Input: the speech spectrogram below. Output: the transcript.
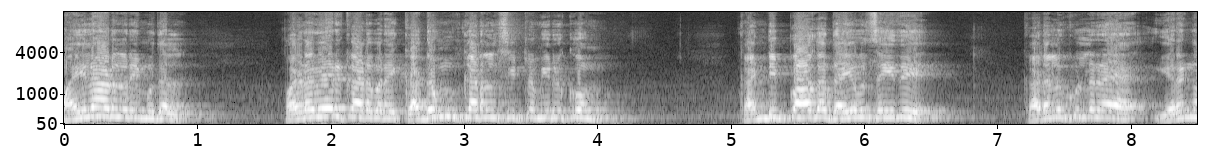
மயிலாடுதுறை முதல் பழவேற்காடு வரை கடும் கடல் சீற்றம் இருக்கும். கண்டிப்பாக தயவு செய்து கடலுக்குள்ள இறங்க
